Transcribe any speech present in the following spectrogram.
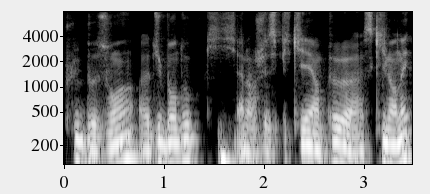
plus besoin du bandeau cookie. Alors je vais expliquer un peu ce qu'il en est.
